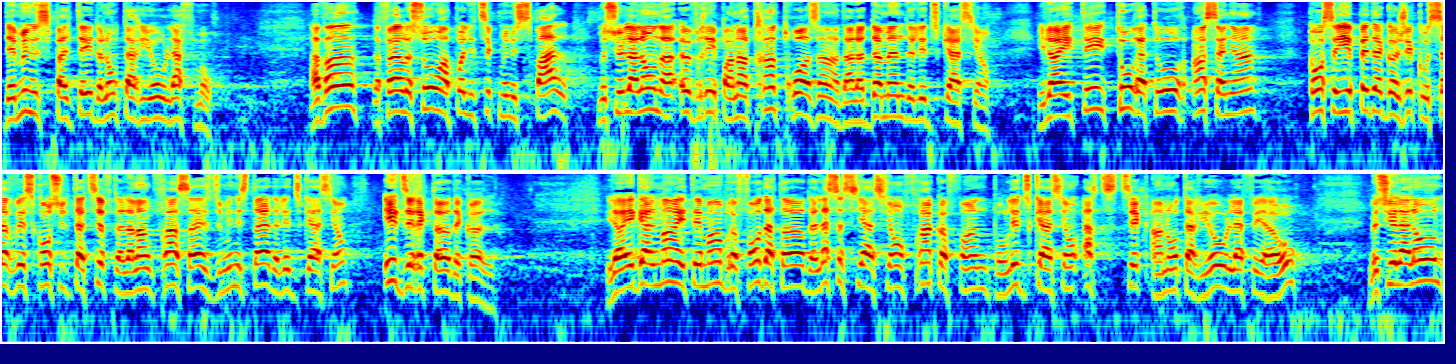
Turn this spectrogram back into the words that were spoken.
des municipalités de l'Ontario, l'AFMO. Avant de faire le saut en politique municipale, M. Lalonde a œuvré pendant 33 ans dans le domaine de l'éducation. Il a été tour à tour enseignant, conseiller pédagogique au service consultatif de la langue française du ministère de l'Éducation et directeur d'école. Il a également été membre fondateur de l'Association francophone pour l'éducation artistique en Ontario, l'AFAO. M. Lalonde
